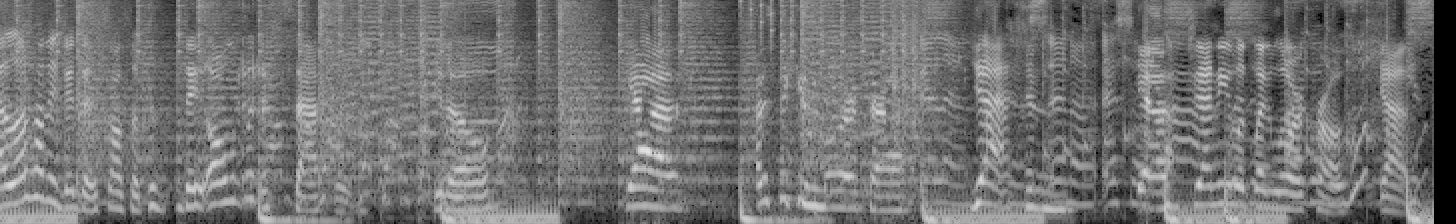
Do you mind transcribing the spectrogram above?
I love how they did this also because they all look like assassins, you know? Yeah. I was thinking Laura Croft. Yes. And, yeah. Jennie looked like Laura Croft. Yes.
